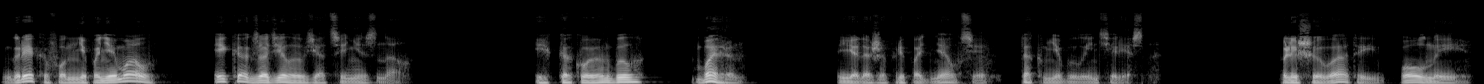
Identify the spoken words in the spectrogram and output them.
Греков он не понимал и как за дело взяться не знал. И какой он был, Байрон? Я даже приподнялся, так мне было интересно. Плешеватый, полный,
